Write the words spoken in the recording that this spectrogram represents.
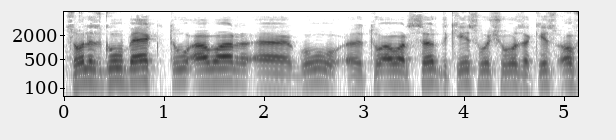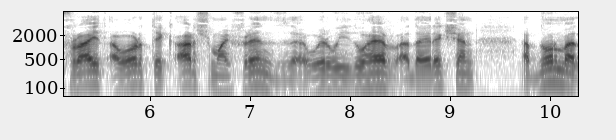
So let's go back to our uh, go uh, to our third case, which was a case of right aortic arch, my friends, uh, where we do have a direction abnormal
